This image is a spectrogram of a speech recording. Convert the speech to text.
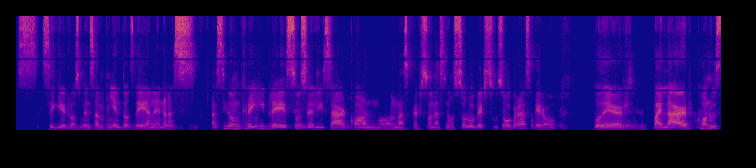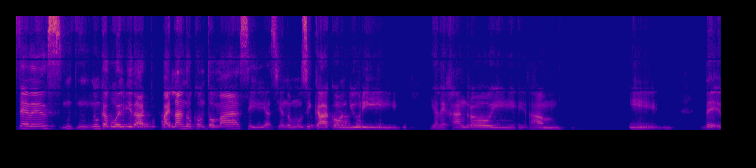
seguir los pensamientos de Helen, ha sido increíble socializar con, con las personas, no solo ver sus obras, pero poder bailar con ustedes. Nunca voy a olvidar bailando con Tomás y haciendo música con Yuri y, Alejandro y, um, y de,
